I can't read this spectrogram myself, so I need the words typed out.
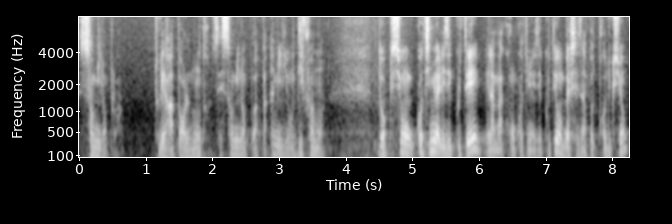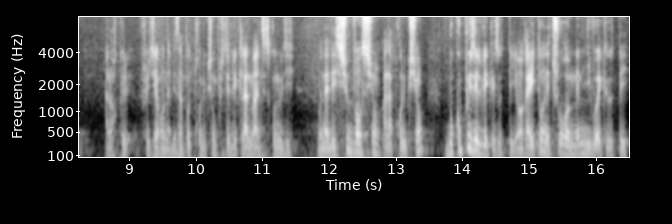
100 000 emplois. Tous les rapports le montrent, c'est 100 000 emplois, pas un million, dix fois moins. Donc si on continue à les écouter, et là Macron continue à les écouter, on baisse les impôts de production, alors que, je veux dire, on a des impôts de production plus élevés que l'Allemagne, c'est ce qu'on nous dit. On a des subventions à la production beaucoup plus élevées que les autres pays. En réalité, on est toujours au même niveau avec les autres pays.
